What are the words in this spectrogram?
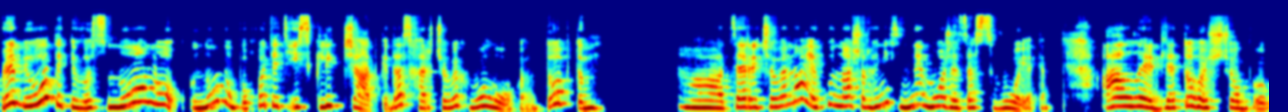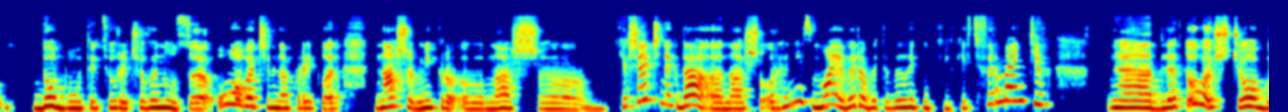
Пребіотики в основному походять із клітчатки, да, з харчових волокон. Тобто це речовина, яку наш організм не може засвоїти. Але для того, щоб добути цю речовину з овочів, наприклад, наш, мікро, наш е, кишечник, да, е, наш організм має виробити велику кількість ферментів е, для того, щоб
